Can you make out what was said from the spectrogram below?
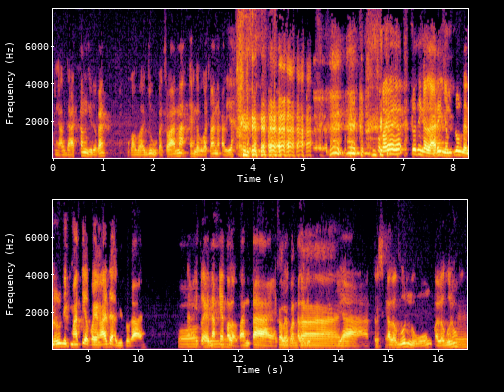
tinggal datang gitu kan, buka baju, buka celana, eh nggak buka celana kali ya. Pokoknya ya, lu tinggal lari nyemplung dan lu nikmati apa yang ada gitu kan. Nah, itu Oke. enaknya kalau pantai. Kalau pantai. ya, terus kalau gunung, kalau gunung Hmm.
